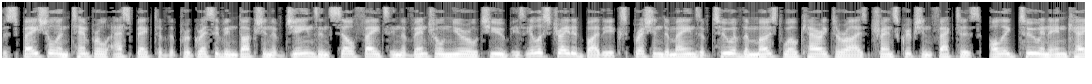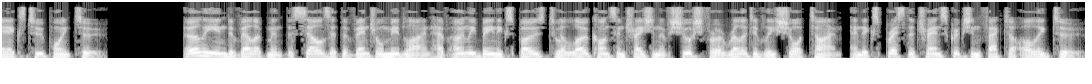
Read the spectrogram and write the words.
The spatial and temporal aspect of the progressive induction of genes and cell fates in the ventral neural tube is illustrated by the expression domains of two of the most well-characterized transcription factors, OLIG2 and NKX2.2. Early in development the cells at the ventral midline have only been exposed to a low concentration of shush for a relatively short time, and express the transcription factor OLIG2.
